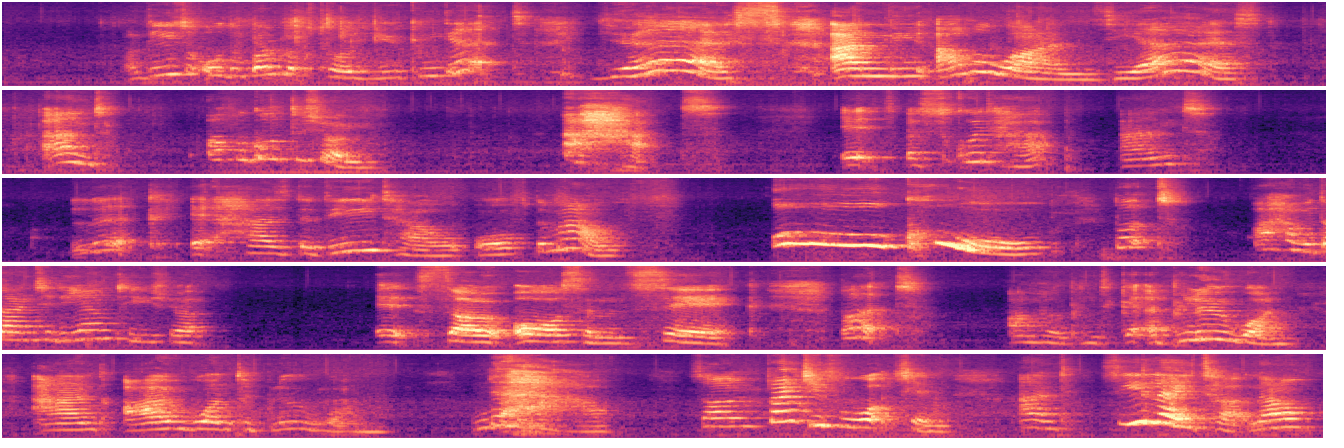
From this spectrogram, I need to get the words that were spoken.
These are all the Roblox toys you can get. Yes! And the other ones, yes. And I forgot to show you. A hat. It's a squid hat and look, it has the detail of the mouth. Oh, cool. But I have a DanTDM t-shirt. It's so awesome and sick. But I'm hoping to get a blue one. And I want a blue one. Now. So thank you for watching. And see you later. Now.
